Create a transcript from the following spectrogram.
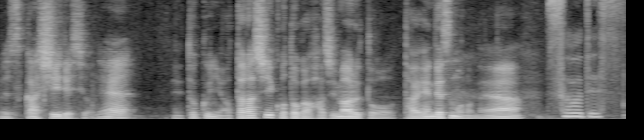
難しいですよね。ね特に新しいことが始まると大変ですものね。そうです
